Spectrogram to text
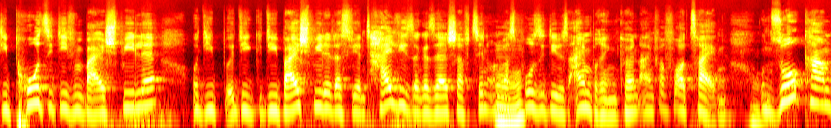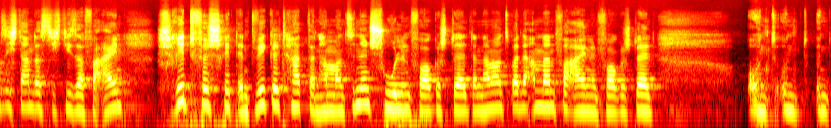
die positiven Beispiele und die, die, die Beispiele, dass wir ein Teil dieser Gesellschaft sind und mhm. was Positives einbringen können, einfach vorzeigen. Mhm. Und so kam sich dann, dass sich dieser Verein Schritt für Schritt entwickelt hat. Dann haben wir uns in den Schulen vorgestellt, dann haben wir uns bei den anderen Vereinen vorgestellt. Und, und, und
